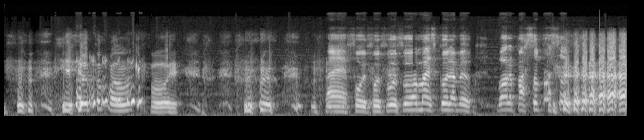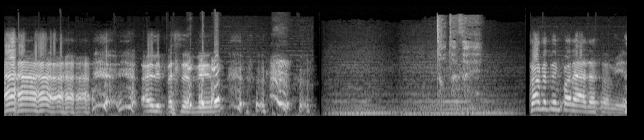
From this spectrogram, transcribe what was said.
e eu tô falando que foi. É, foi, foi, foi, foi uma escolha mesmo. Bora, passou, passou. Aí ele percebendo. Quarta temporada, família.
